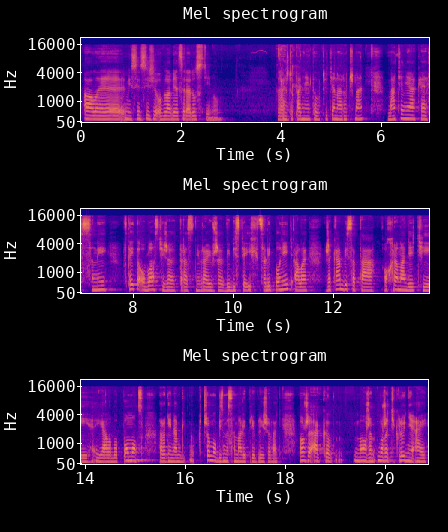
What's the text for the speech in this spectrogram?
ale myslím si, že oveľa viac radosti. No. Tak. Každopádne je to určite náročné. Máte nejaké sny v tejto oblasti, že teraz nevrajú, že vy by ste ich chceli plniť, ale že kam by sa tá ochrana detí alebo pomoc rodinám, k čomu by sme sa mali približovať? Môže, ak môže, môžete kľudne aj,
